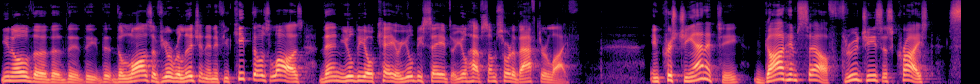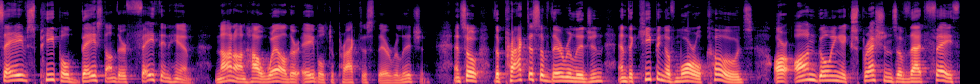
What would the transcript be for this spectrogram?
you know, the, the, the, the, the, laws of your religion, and if you keep those laws, then you'll be okay, or you'll be saved, or you'll have some sort of afterlife. In Christianity, God Himself, through Jesus Christ, saves people based on their faith in Him, not on how well they're able to practice their religion. And so the practice of their religion and the keeping of moral codes are ongoing expressions of that faith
